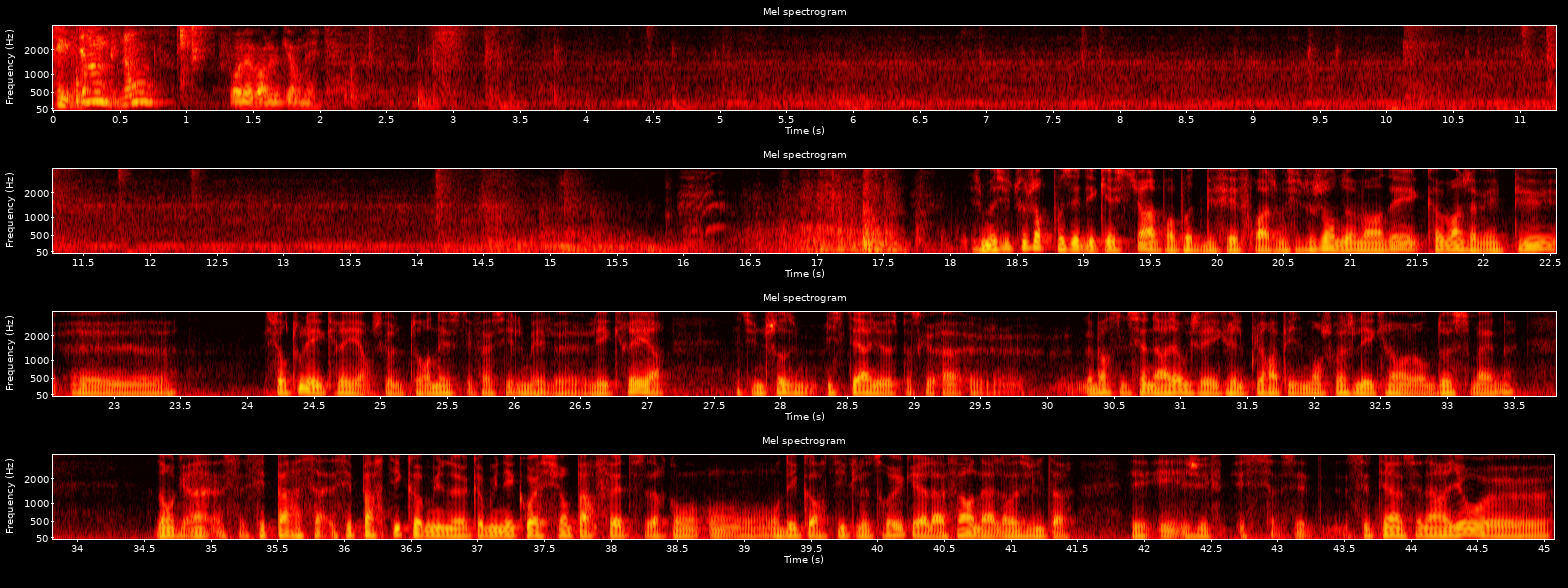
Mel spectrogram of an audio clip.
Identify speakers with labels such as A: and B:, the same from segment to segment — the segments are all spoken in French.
A: T'es dingue, non
B: Faut en avoir le cœur net.
C: Je me suis toujours posé des questions à propos de Buffet Froid. Je me suis toujours demandé comment j'avais pu, euh, surtout l'écrire, parce que le tourner c'était facile, mais l'écrire est une chose mystérieuse. Parce que euh, d'abord c'est le scénario que j'ai écrit le plus rapidement. Je crois que je l'ai écrit en, deux semaines. Donc c'est parti comme une, comme une équation parfaite, c'est-à-dire qu'on décortique le truc et à la fin on a le résultat. Et, c'était un scénario euh,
